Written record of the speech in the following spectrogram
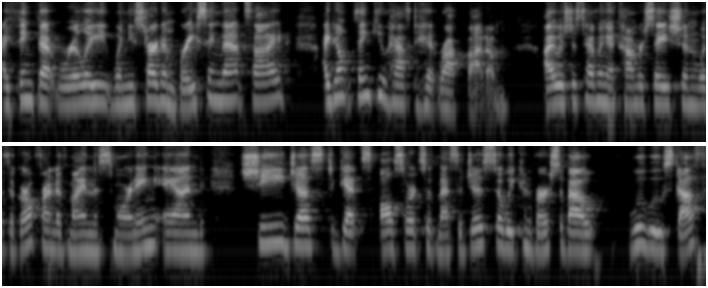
I think that really, when you start embracing that side, I don't think you have to hit rock bottom. I was just having a mm-hmm. conversation with a girlfriend of mine this morning, and she just gets all sorts of messages. So we converse about woo woo stuff.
